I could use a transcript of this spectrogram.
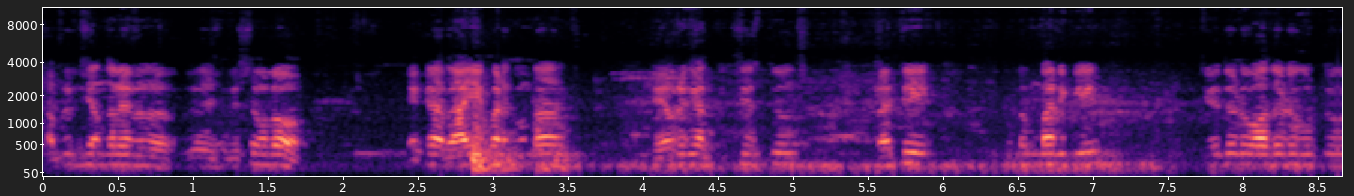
అభివృద్ధి చెందలేని విషయంలో ఎక్కడ రాయి పడకుండా తీవ్రంగా కృషి చేస్తూ ప్రతి కుటుంబానికి చేదుడు వాదుడు ఉంటూ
